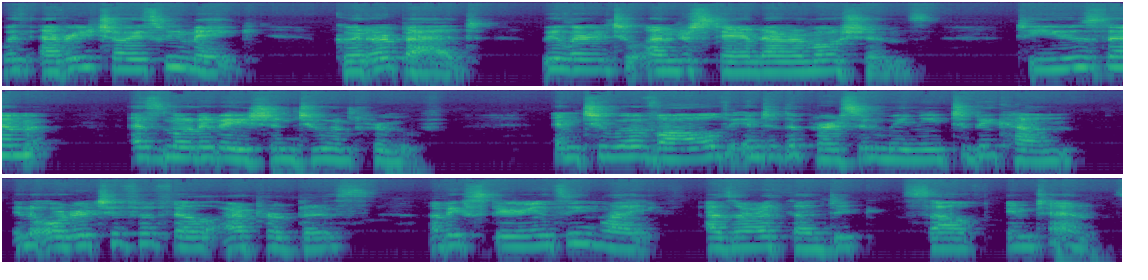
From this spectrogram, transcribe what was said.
With every choice we make, good or bad, we learn to understand our emotions, to use them as motivation to improve, and to evolve into the person we need to become in order to fulfill our purpose of experiencing life as our authentic self intends.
